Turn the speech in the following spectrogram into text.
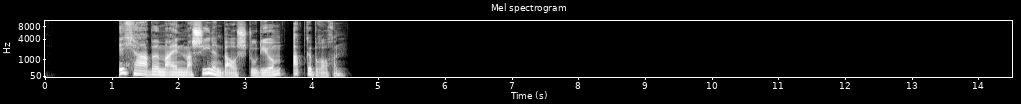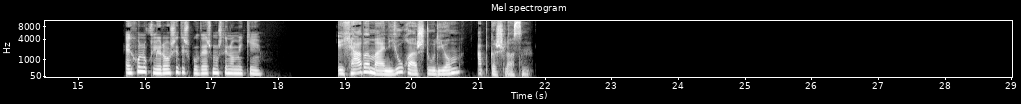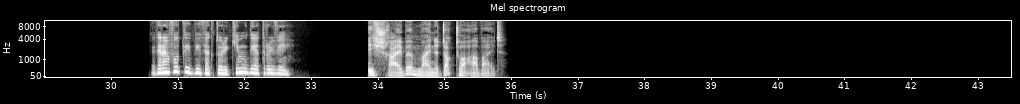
Ich habe mein Maschinenbaustudium abgebrochen. Έχω ολοκληρώσει τις σπουδές μου στη νομική. Ich habe mein Jurastudium abgeschlossen. Γράφω τη διδακτορική μου διατριβή. Ich schreibe meine Doktorarbeit.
